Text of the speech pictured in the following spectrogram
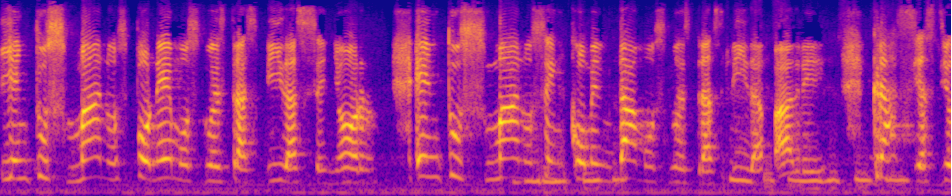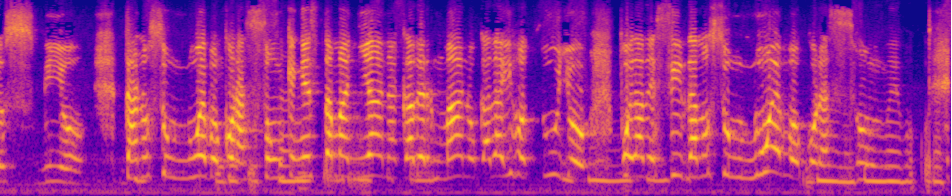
y en tus manos ponemos nuestras vidas, Señor. En tus manos encomendamos nuestras vidas, Padre. Gracias, Dios mío. Danos un nuevo corazón que en esta mañana cada hermano, cada hijo tuyo pueda decir, danos un nuevo Un corazón. nuevo corazón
